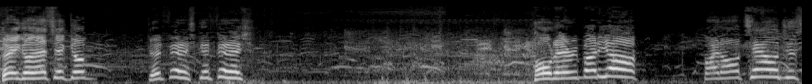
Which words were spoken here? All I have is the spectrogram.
There you go. That's it. Go. Good finish. Good finish. Hold everybody off. Fight all challenges.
